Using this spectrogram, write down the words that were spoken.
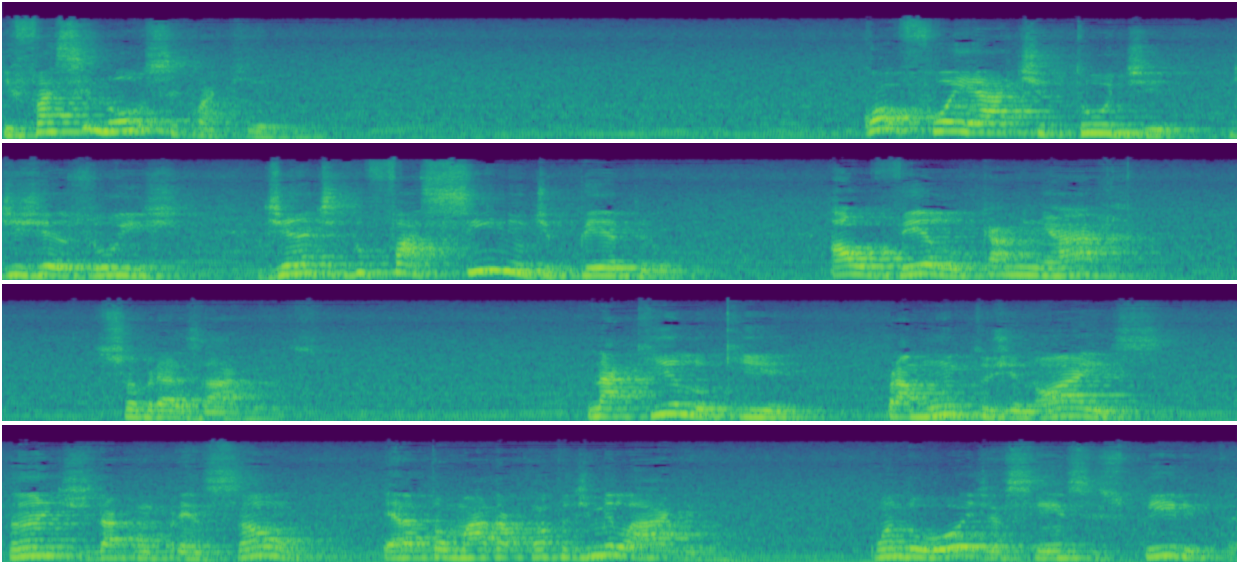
e fascinou-se com aquilo. Qual foi a atitude de Jesus diante do fascínio de Pedro ao vê-lo caminhar sobre as águas? Naquilo que para muitos de nós, antes da compreensão, era tomado a conta de milagre. Quando hoje a ciência espírita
